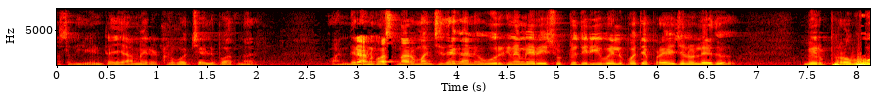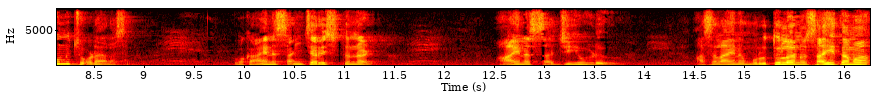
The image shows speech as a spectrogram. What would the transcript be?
అసలు ఏంటయ్యా మీరు ఇక్కడికి వచ్చి వెళ్ళిపోతున్నారు? మందిరానికి వస్తున్నారు మంచిదే కానీ ఊరికినే మీరు ఈ చుట్టూ తిరిగి వెళ్ళిపోతే ప్రయోజనం లేదు. మీరు ప్రభువును చూడాలి అసలు. ఒక ఆయన సంచరిస్తున్నాడు. ఆయన సజీవుడు. అసలు ఆయన మృతులను సహితము?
